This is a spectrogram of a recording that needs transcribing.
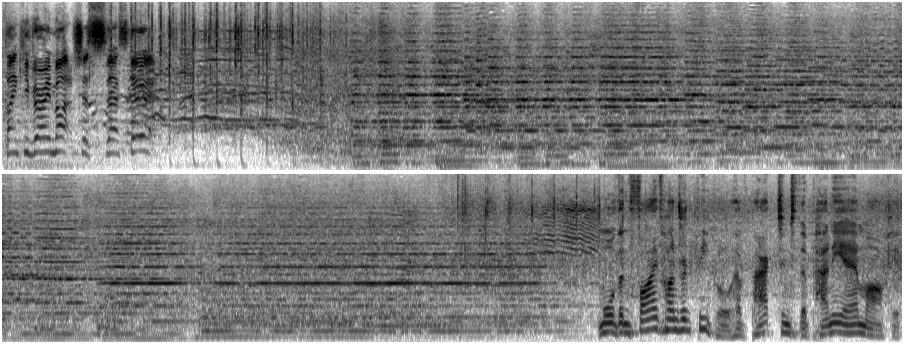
Thank you very much. Let's, let's do it. More than 500 people have packed into the Pannier market.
